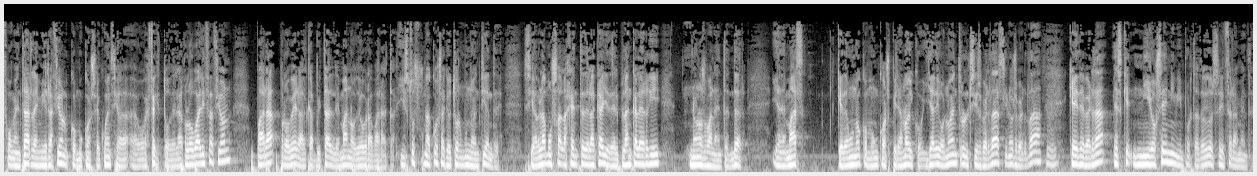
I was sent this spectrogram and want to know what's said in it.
fomentar la inmigración como consecuencia eh, o efecto de la globalización para proveer al capital de mano de obra barata. Y esto es una cosa que todo el mundo entiende. Si hablamos a la gente de la calle del plan Calergui, no nos van a entender. Y además queda uno como un conspiranoico. Y ya digo, no entro en si es verdad, si no es verdad, mm. que hay de verdad, es que ni lo sé ni me importa, te digo sinceramente.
